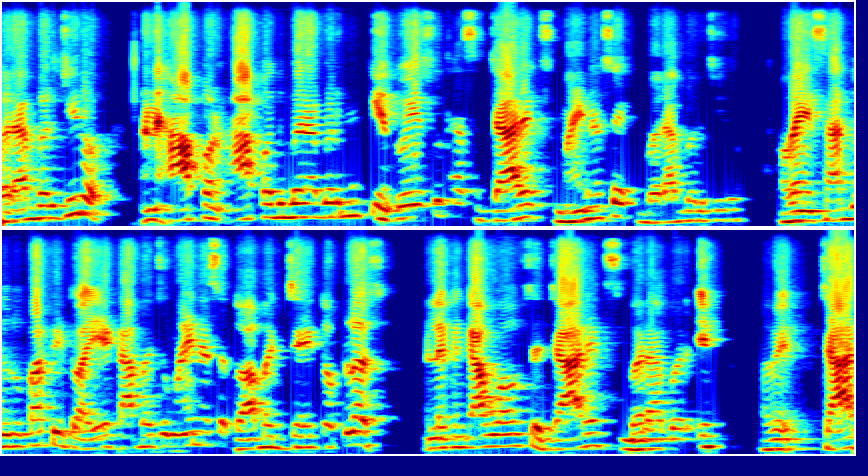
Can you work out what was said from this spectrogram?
બરાબર જીરો અને આ પણ આ પદ બરાબર મૂકીએ તો એ શું થશે? ચાર એક્સ માઇનસ એક બરાબર જીરો હવે અહીં સાદું રૂપ આપી તો આ એક આ બાજુ માઇનસ હતો, આ બાજુ જાય તો પ્લસ. એટલે કંઈક આવું આવશે, ચાર એક્સ બરાબર એક. હવે ચાર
